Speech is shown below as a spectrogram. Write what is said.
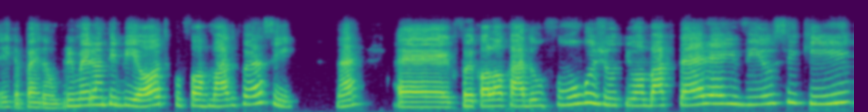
eita, perdão, o primeiro antibiótico formado foi assim, né, é, foi colocado um fungo junto de uma bactéria e viu-se que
